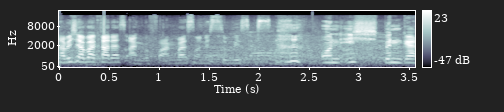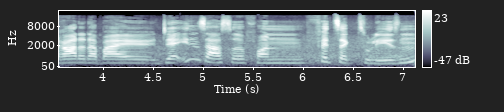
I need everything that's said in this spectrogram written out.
Habe ich aber gerade erst angefangen, weiß noch nicht so, wie es ist. Und ich bin gerade dabei, der Insasse von Fitzek zu lesen.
